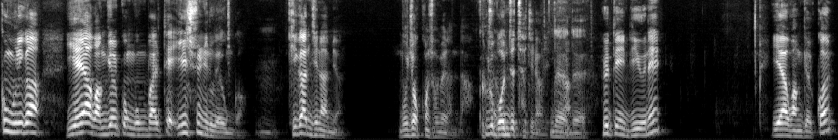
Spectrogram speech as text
그럼 우리가 예약 완결권 공부할 때 1순위로 외운 거. 음. 기간 지나면 무조건 소멸한다. 그거 그쵸. 먼저 찾으라고 네, 그랬잖아. 네. 그랬더니 니은에 예약 완결권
